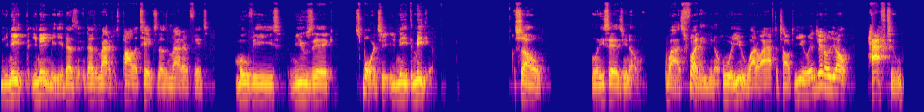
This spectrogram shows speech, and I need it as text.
you need you need media. It doesn't it doesn't matter if it's politics. Doesn't matter if it's movies, music, sports. You, you need the media. So when he says, you know, why it's funny, you know, who are you? Why do I have to talk to you? In general, you don't have to.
